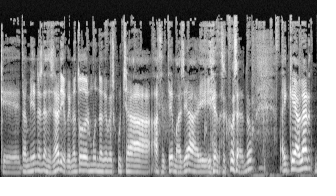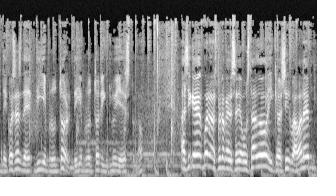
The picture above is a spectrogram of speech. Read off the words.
que también es necesario, que no todo el mundo que me escucha hace temas ya y esas cosas, ¿no? Hay que hablar de cosas de DJ productor. DJ productor incluye esto, ¿no? Así que bueno, espero que les haya gustado y que os sirva, ¿vale?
